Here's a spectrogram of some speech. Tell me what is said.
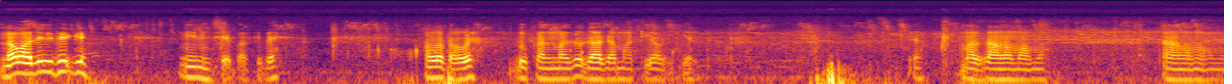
નવા જેવી થઈ ગઈ? એમ છે બાકી ભાઈ હાલો તો હવે. દુકાનમાં જો દાદા માટી આવી ગયા. મારા નાનો મામો. નાનો મામો.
